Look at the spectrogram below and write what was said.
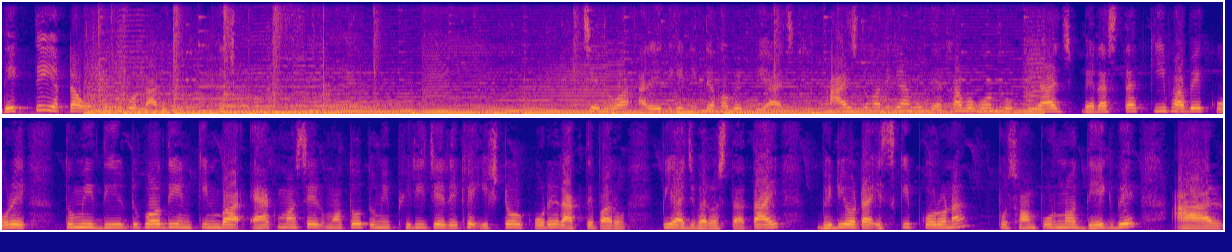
দেখতেই একটা অপূর্ব লাগবে ধোয়া আর এদিকে নিতে হবে পেঁয়াজ। আজ তোমাদেরকে আমি দেখাবো বন্ধু পেঁয়াজ বেরাস্তা কীভাবে করে তুমি দীর্ঘদিন কিংবা এক মাসের মতো তুমি ফ্রিজে রেখে স্টোর করে রাখতে পারো পেঁয়াজ বেরস্তা। তাই ভিডিওটা স্কিপ করো না। সম্পূর্ণ দেখবে। আর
